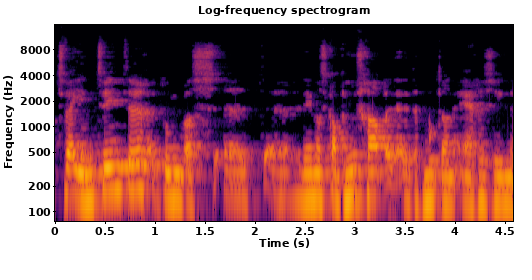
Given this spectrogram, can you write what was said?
22. En toen was uh, het uh, Nederlands kampioenschap. Uh, dat moet dan ergens in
